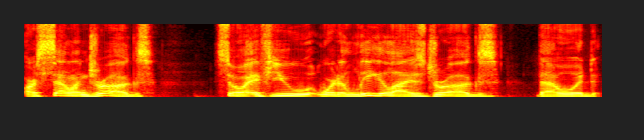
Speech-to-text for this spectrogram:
are selling drugs. So if you were to legalize drugs, that would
